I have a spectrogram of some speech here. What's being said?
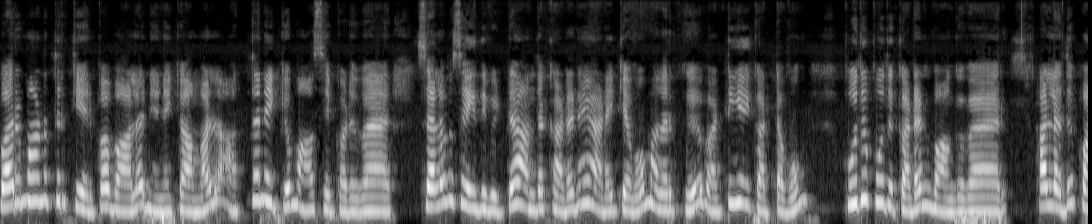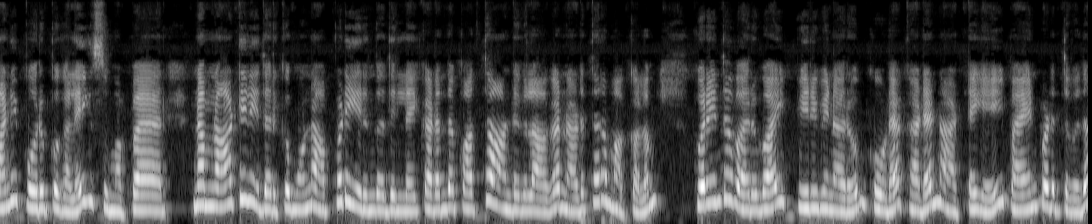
வருமானத்திற்கேற்ப வாழ நினைக்காமல் அத்தனைக்கும் ஆசைப்படுவர். செலவு செய்துவிட்டு அந்த கடனை அடைக்கவும் அதற்கு வட்டியை கட்டவும் புது புது கடன் வாங்குவர் அல்லது பணி பொறுப்புகளை சுமப்பர். நம் நாட்டில் இதற்கு முன் அப்படி இருந்ததில்லை. கடந்த பத்து ஆண்டுகளாக நடுத்தர மக்களும் குறைந்த வருவாய் பிரிவினரும் கூட கடன் அட்டையை பயன்படுத்துவது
